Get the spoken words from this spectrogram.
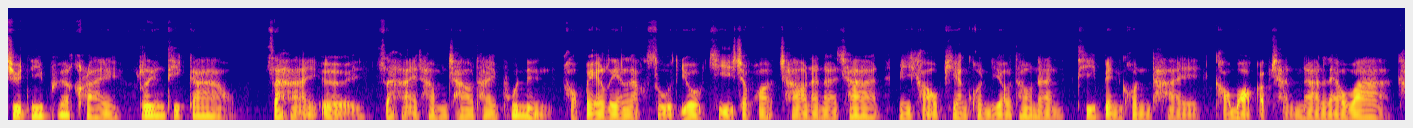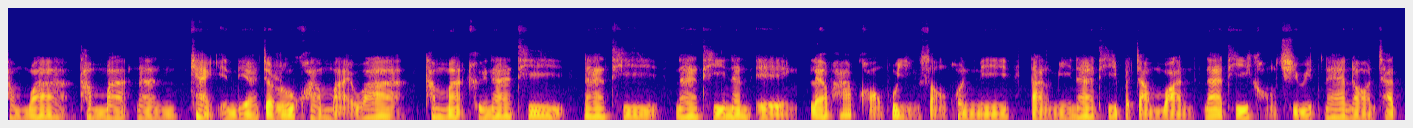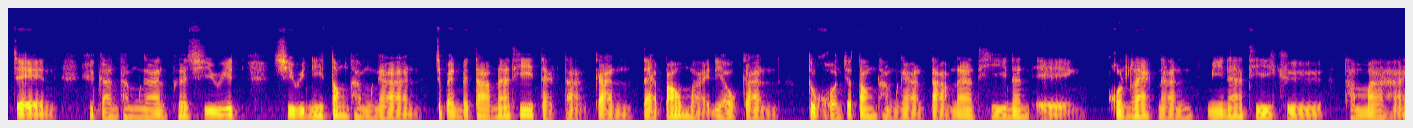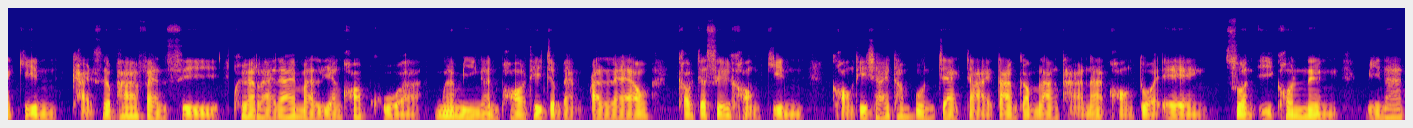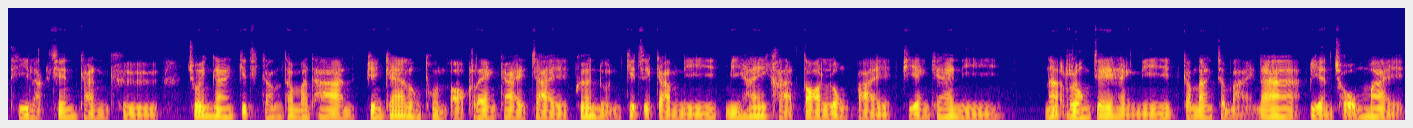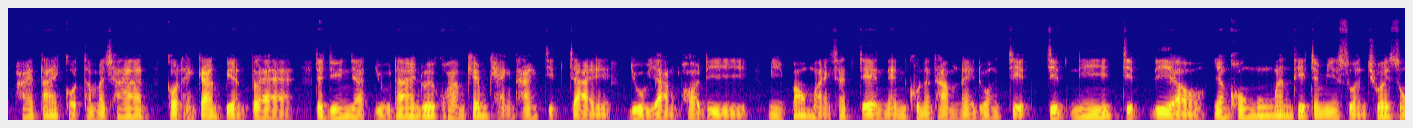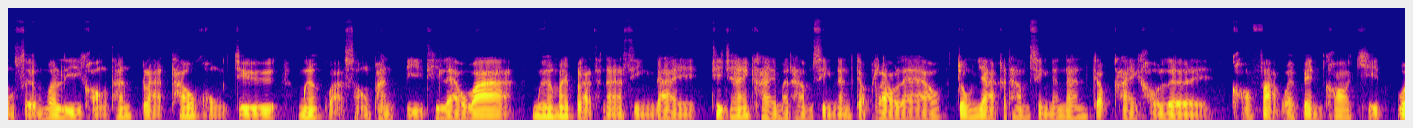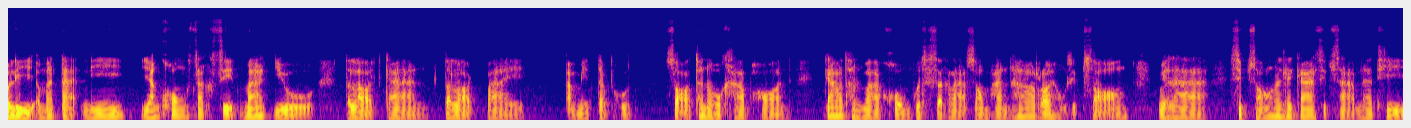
ชีวิตนี้เพื่อใครเรื่องที่ 9 สหายเอ๋ย สหายธรรมชาวไทยผู้หนึ่ง เขาไปเรียนหลักสูตรโยคีเฉพาะชาวนานาชาติ มีเขาเพียงคนเดียวเท่านั้นที่เป็นคนไทย เขาบอกกับฉันนานแล้วว่าคำว่า ธรรมะนั้น แขกอินเดียจะรู้ความหมายว่า ธรรมะคือหน้าที่ หน้าที่ หน้าที่นั่นเอง แล้วภาพของผู้หญิงสองคนนี้ต่างมีหน้าที่ประจำวัน หน้าที่ของชีวิตแน่นอนชัดเจน คือการทำงานเพื่อชีวิต ชีวิตนี้ต้องทำงาน จะเป็นไปตามหน้าที่แตกต่างกัน แต่เป้าหมายเดียวกัน ทุกคนจะต้องทำงานตามหน้าที่นั่นเอง คนแรกนั้นมีหน้าที่คือทำมาหากิน ขายเสื้อผ้าแฟนซี เพื่อรายได้มาเลี้ยงครอบครัว เมื่อมีเงินพอที่จะแบ่งปันแล้ว เขาจะซื้อของกิน ของที่ใช้ทำบุญแจกจ่ายตามกำลังฐานะของตัวเอง ส่วนอีกคนหนึ่ง มีหน้าที่หลักเช่นกัน คือ ช่วยงานกิจกรรมธรรมทาน เพียงแค่ลงทุนออกแรงกายใจ เพื่อหนุนกิจกรรมนี้มิให้ขาดตอนลงไป เพียงแค่นี้ ณโรงเจแห่งนี้กำลังจะบ่ายหน้า เปลี่ยนโฉมใหม่ ภายใต้กฎธรรมชาติ กฎแห่งการเปลี่ยนแปล จะยืนหยัดอยู่ได้ด้วยความเข้มแข็งทางจิตใจ อยู่อย่างพอดี มีเป้าหมายชัดเจนเน้นคุณธรรมในดวงจิต จิตนี้จิตเดียว ยังคงมุ่งมั่นที่จะมีส่วนช่วยส่งเสริมวลีของท่านปราดเท่าขงจื้อ เมื่อกว่า 2,000 ปีที่แล้วว่าเมื่อไม่ปรารถนาสิ่งใด ที่จะให้ใครมาทำสิ่งนั้นกับเราแล้ว จงอย่ากระทำสิ่งนั้นๆ กับใครเขาเลย ขอฝากไว้เป็นข้อคิด วลีอมตะนี้ยังคงศักดิ์สิทธิ์มากอยู่ ตลอดการตลอดไป อมิตพุทธสธโนคาพร 9 ธันวาคม พุทธศักราช 2562 เวลา 12นาฬิกา13 นาที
